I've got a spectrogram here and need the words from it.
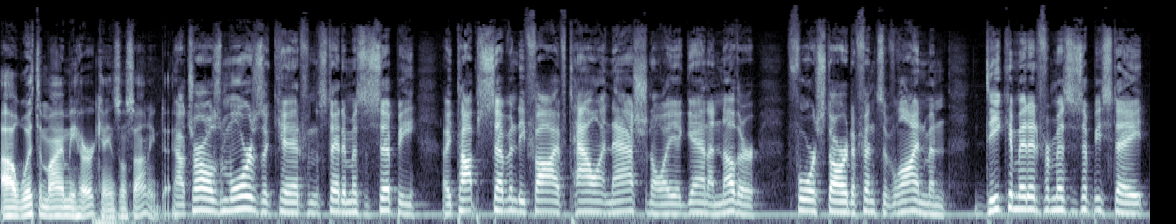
uh, with the Miami Hurricanes on signing day. Now, Charles Moore's a kid from the state of Mississippi, a top 75 talent nationally. Again, another four star defensive lineman, decommitted from Mississippi State.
